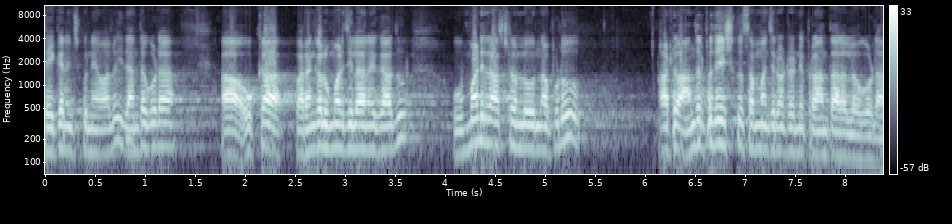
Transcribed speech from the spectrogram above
సేకరించుకునేవాళ్ళు. ఇదంతా కూడా ఒక్క వరంగల్ ఉమ్మడి జిల్లానే కాదు ఉమ్మడి రాష్ట్రంలో ఉన్నప్పుడు అటు ఆంధ్రప్రదేశ్కు సంబంధించినటువంటి ప్రాంతాలలో కూడా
